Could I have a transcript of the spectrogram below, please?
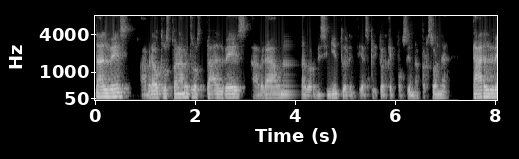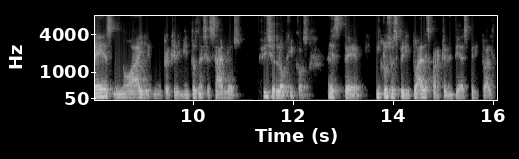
Tal vez habrá otros parámetros, tal vez habrá un adormecimiento de la entidad espiritual que posee una persona, tal vez no hay requerimientos necesarios fisiológicos, este, incluso espirituales, para que la entidad espiritual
